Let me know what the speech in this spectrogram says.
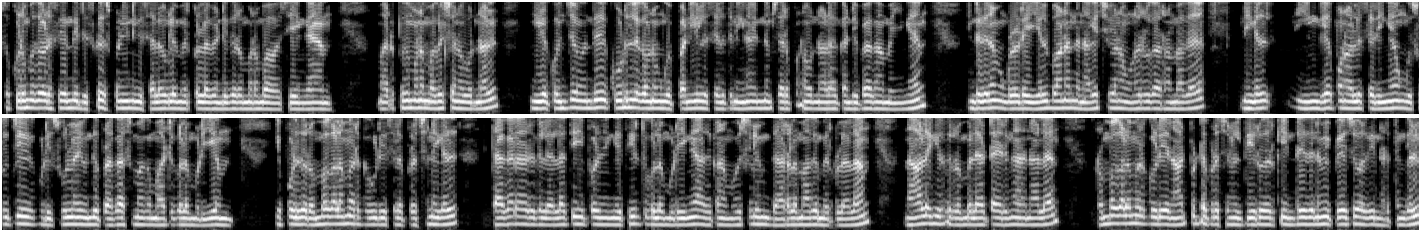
ஸோ குடும்பத்தோடு சேர்ந்து டிஸ்கஸ் பண்ணி நீங்கள் செலவுகளை மேற்கொள்ள வேண்டியது ரொம்ப ரொம்ப அவசியங்க. அற்புதமான மகிழ்ச்சியான ஒரு நாள். நீங்கள் கொஞ்சம் வந்து கூடுதல் கவனம் உங்கள் பணியில் செலுத்தினீங்கன்னா இன்னும் சிறப்பான ஒரு நாளாக கண்டிப்பாக அமையுங்க. இன்றைய தினம் உங்களுடைய இயல்பான அந்த நகைச்சுவையான உணர்வு காரணமாக நீங்கள் எங்கே போனாலும் சரிங்க. உங்கள் சுற்றி இருக்கக்கூடிய சூழ்நிலை வந்து பிரகாசமாக மாற்றிக்கொள்ள முடியும். இப்பொழுது ரொம்ப காலமாக இருக்கக்கூடிய சில பிரச்சனைகள் தகராறுகள் எல்லாத்தையும் இப்பொழுது நீங்கள் தீர்த்து கொள்ள முடியுங்க. அதுக்கான முயற்சிகளையும் தாராளமாக மேற்கொள்ளலாம். நாளைங்கிறது ரொம்ப லேட் ஆயிருங்க அதனால ரொம்ப காலமாக இருக்கக்கூடிய நாட்பட்ட பிரச்சனைகள் தீர்வதற்கு இன்றைய தினமே பேச்சுவார்த்தை நடத்துங்கள்.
